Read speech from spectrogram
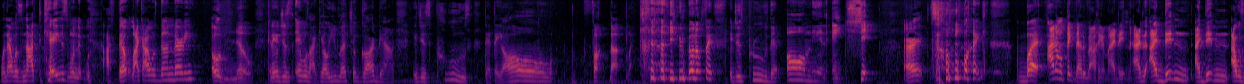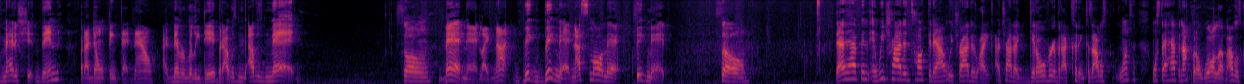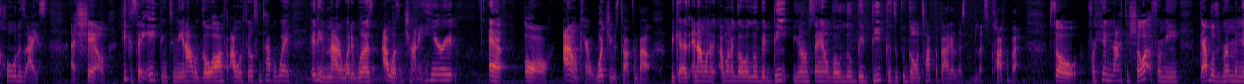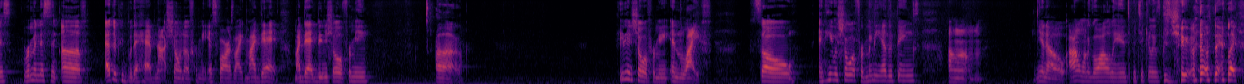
when that was not the case, when it, I felt like I was done dirty, oh no. And it just, it was like, yo, you let your guard down. It just proves that they all fucked up. Like, you know what I'm saying? It just proves that all men ain't shit. All right. So like, but I don't think that about him. I didn't. I, I didn't. I didn't. I was mad as shit then, but I don't think that now. I never really did, but I was. I was mad. So mad, mad, like not big, big mad, not small mad, big mad. So that happened and we tried to talk it out we tried to like i tried to get over it but i couldn't because i was once once that happened i put a wall up i was cold as ice a shell he could say anything to me and i would go off i would feel some type of way it didn't matter what it was i wasn't trying to hear it at all i don't care what you was talking about because and i want to i want to go a little bit deep you know what i'm saying i'll go a little bit deep because if we're going to talk about it let's let's talk about it So for him not to show up for me, that was reminiscent reminiscent of other people that have not shown up for me. As far as like my dad, my dad didn't show up for me. Uh, he didn't show up for me in life. So, and he would show up for many other things. Um, you know, I don't want to go all the way into particulars because you know what I'm saying? like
